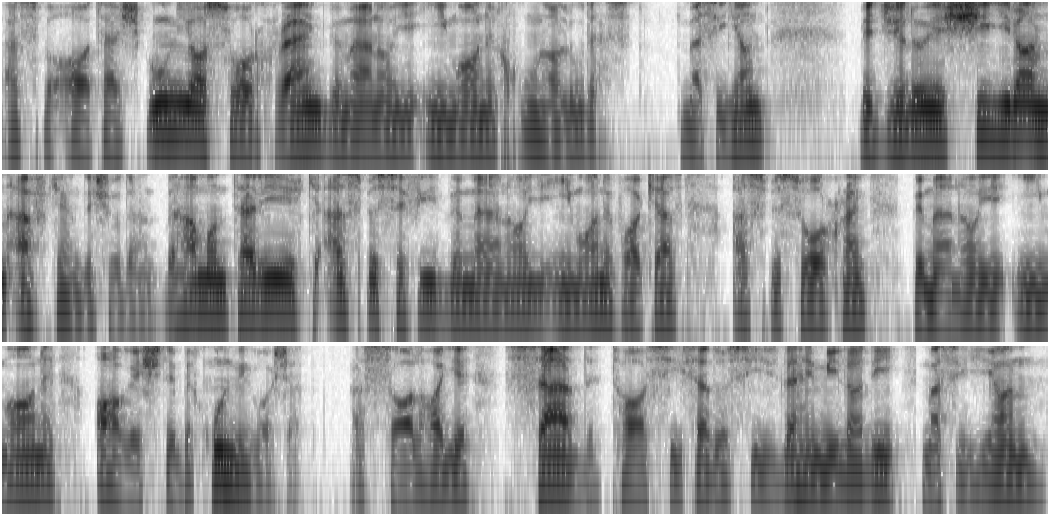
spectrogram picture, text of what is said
اسب آتشگون یا سرخ رنگ به معنای ایمان خونالود است. مسیحیان به جلوی شیران افکنده شدند. به همان طریق که اسب سفید به معنای ایمان پاک است اسب سرخ رنگ به معنای ایمان آغشته به خون می باشد از سالهای 100 تا 313 میلادی مسیحیان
